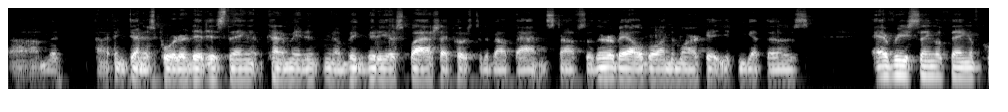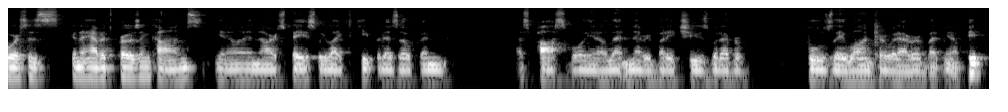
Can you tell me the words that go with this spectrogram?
Um, I think Dennis Porter did his thing. It kind of made a you know big video splash. I posted about that and stuff. So they're available on the market. You can get those. Every single thing, of course, is going to have its pros and cons. You know, in our space, we like to keep it as open as possible. You know, letting everybody choose whatever pools they want or whatever. But you know, people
